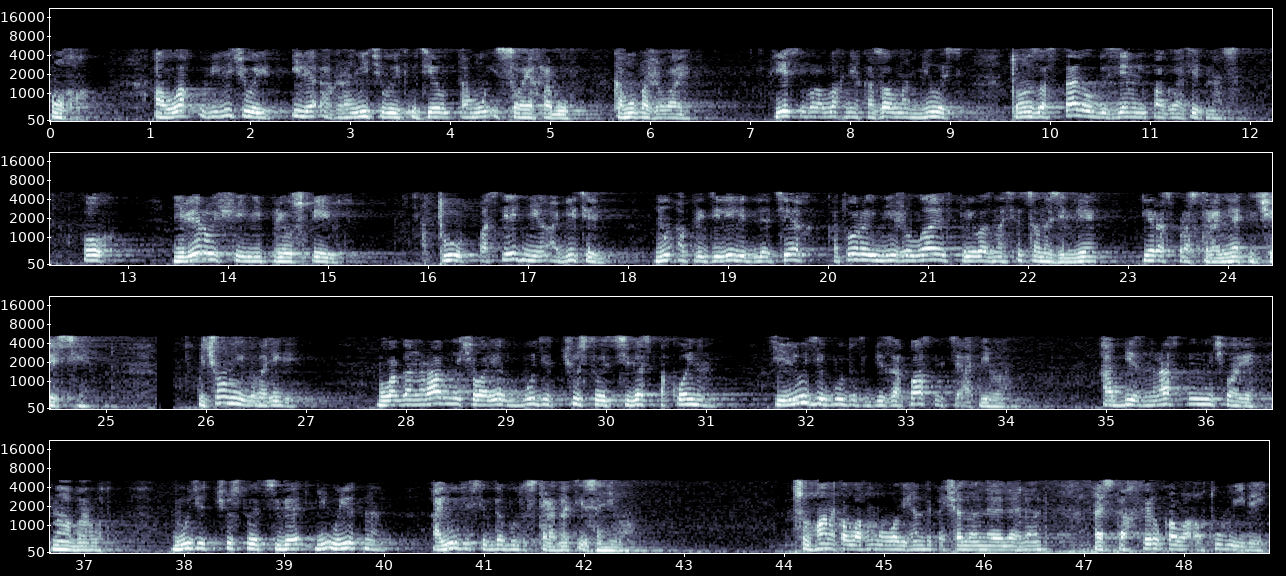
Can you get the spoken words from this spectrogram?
«Ох, Аллах увеличивает или ограничивает удел тому из своих рабов, кому пожелает. Если бы Аллах не оказал нам милость, то Он заставил бы землю поглотить нас. Ох, неверующие не преуспеют. Ту последнюю обитель мы определили для тех, которые не желают превозноситься на земле и распространять нечестие. Ученые говорили, благонравный человек будет чувствовать себя спокойным, и люди будут в безопасности от него. А безнравственный человек, наоборот, будет чувствовать себя неуютно, а люди всегда будут страдать из-за него. سبحانك اللهم وبحمدك أشهد أن لا إله إلا أنت أستغفرك وأتوب إليك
